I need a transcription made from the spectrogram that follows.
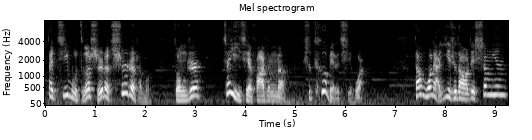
在饥不择食的吃着什么。总之，这一切发生的是特别的奇怪。当我俩意识到这声音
